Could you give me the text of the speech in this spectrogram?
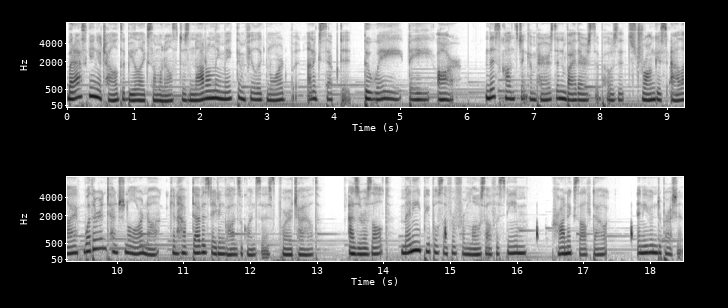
but asking a child to be like someone else does not only make them feel ignored, but unaccepted the way they are. This constant comparison by their supposed strongest ally, whether intentional or not, can have devastating consequences for a child. As a result, many people suffer from low self-esteem, chronic self-doubt, and even depression.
